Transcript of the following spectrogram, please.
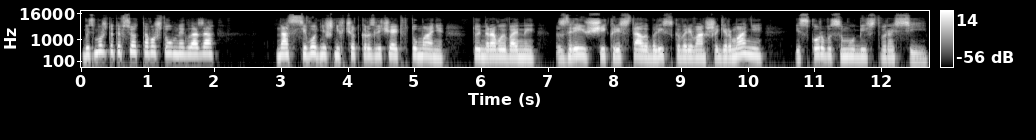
Быть может, это все от того, что умные глаза нас сегодняшних четко различают в тумане той мировой войны, зреющие кристаллы близкого реванша Германии и скорого самоубийства России.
